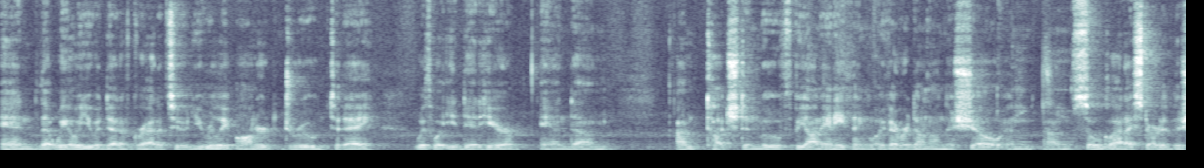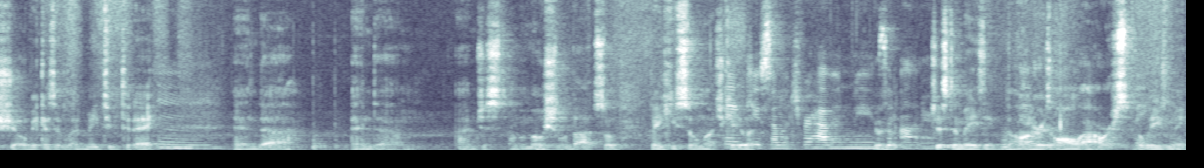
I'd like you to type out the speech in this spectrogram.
and that we owe you a debt of gratitude. You really honored Drew today with what you did here, and um, I'm touched and moved beyond anything we've ever done on this show, and I'm so glad I started this show because it led me to today, and uh, and. Um, I'm just I'm emotional about it. So thank you so much, Kayla. thank Kayla. you so much for having me It it's was an honor just amazing. The honor is all ours, believe me.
